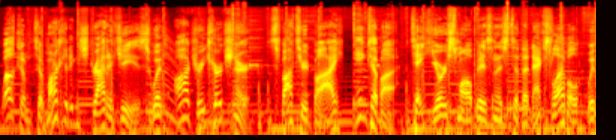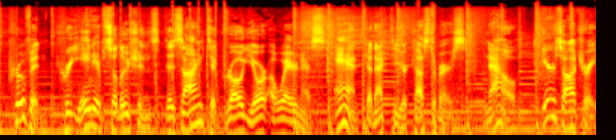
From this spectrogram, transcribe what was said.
Welcome to Marketing Strategies with Audrey Kerchner, sponsored by Inkyma. Take your small business to the next level with proven, creative solutions designed to grow your awareness and connect to your customers. Now, here's Audrey.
